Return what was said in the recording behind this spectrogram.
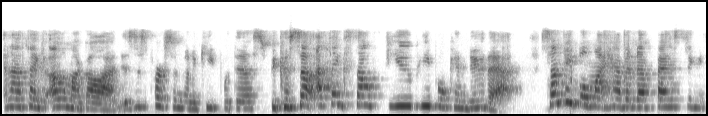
and I think, Oh my God, is this person going to keep with this? Because so I think so few people can do that. Some people might have enough fasting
